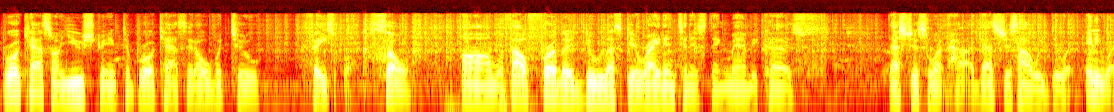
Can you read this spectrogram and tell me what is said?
broadcast on UStream to broadcast it over to Facebook. So, um, without further ado, let's get right into this thing, man, because that's just what that's just how we do it. Anyway,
